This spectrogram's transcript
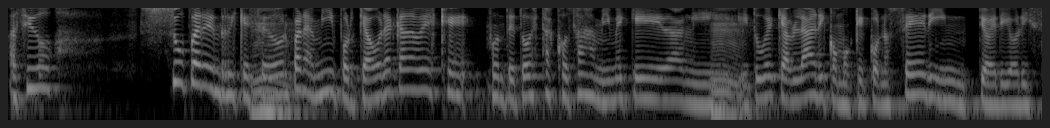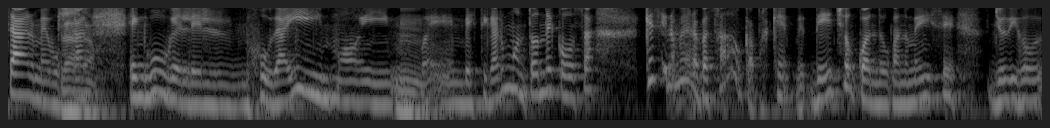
ha sido súper enriquecedor para mí, porque ahora cada vez que ponte todas estas cosas a mí me quedan y, tuve que hablar y como que conocer, interiorizarme, buscar en Google el judaísmo y investigar un montón de cosas que si no me hubiera pasado, capaz que. De hecho, cuando, cuando me dice, yo digo,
